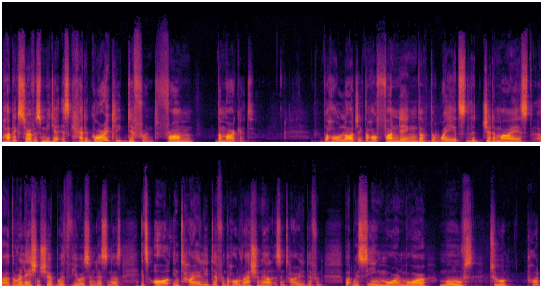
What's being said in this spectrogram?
public service media is categorically different from the market. The whole logic, the whole funding, the, the way it's legitimized, uh, the relationship with viewers and listeners, it's all entirely different. The whole rationale is entirely different. But we're seeing more and more moves to put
